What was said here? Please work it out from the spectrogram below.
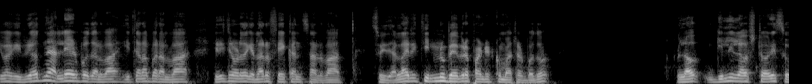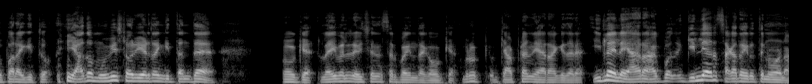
ಇವಾಗ ಇರೋದನ್ನೇ ಅಲ್ಲೇ ಹೇಳ್ಬೋದಲ್ವಾ? ಈ ಥರ ಬರಲ್ವಾ? ಈ ರೀತಿ ನೋಡಿದಾಗ ಎಲ್ಲರೂ ಫೇಕ್ ಅನ್ಸಲ್ವಾ ಸೊ ಇದೆಲ್ಲ ರೀತಿ ಇನ್ನೂ ಬೇರೆ ಪಾಯಿಂಟ್ ಮಾತಾಡ್ಬೋದು. Love, Gilli love story super ಆಗಿತ್ತು. ಯಾವುದೋ ಮೂವಿ ಸ್ಟೋರಿ ಹೇಳ್ದಂಗೆ ಇತ್ತಂತೆ. ಓಕೆ ಲೈವಲ್ಲಿ ರವಿಚಂದ್ರ ಸರ್ ಬಂದಾಗ ಓಕೆ ಬ್ರೋ ಕ್ಯಾಪ್ಟನ್ ಯಾರಾಗಿದ್ದಾರೆ? ಇಲ್ಲ ಇಲ್ಲ, ಯಾರು ಆಗ್ಬೋದು? ಗಿಲ್ಲಿ ಯಾರು ಸಗದಾಗಿರುತ್ತೆ ನೋಡೋಣ.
